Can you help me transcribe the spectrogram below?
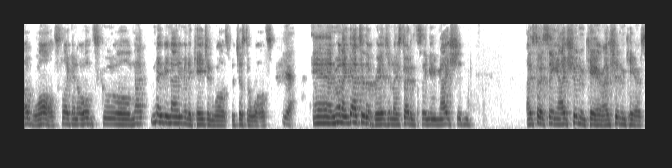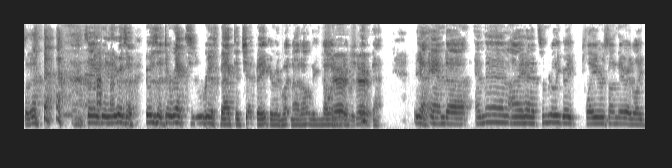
a waltz, like an old school, not maybe not even a Cajun waltz, but just a waltz. Yeah. And when I got to the bridge and I started singing, I shouldn't. I started singing, I shouldn't care, I shouldn't care. So that, so it was a it was a direct riff back to Chet Baker and whatnot. Only no one Sure, would ever sure. think that. Yeah, and uh, and then I had some really great players on there, and like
